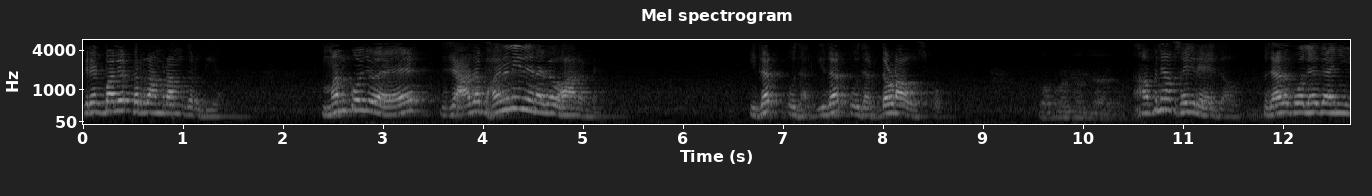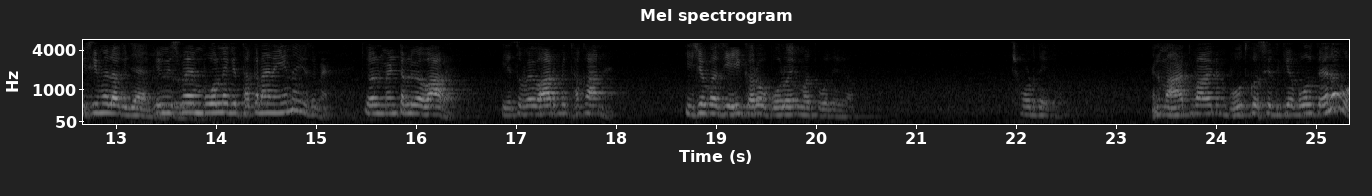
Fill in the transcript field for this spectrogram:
फिर एक बार फिर राम राम कर दिया। मन को जो है, ज़्यादा भय नहीं देना व्यवहार में। इधर, उधर इधर, उधर, दौड़ाओ उसको। अपने आप सही रहेगा तो ज़्यादा बोलेगा ही नहीं, इसी में लग जाए। क्योंकि इसमें बोलने की थकना नहीं है ना इसमें। केवल मेंटल व्यवहार है। ये तो व्यवहार में थकान है। इसे बस यही करो, बोलो ही मत बोलेगा। छोड़ देगा। महात्मा ने भूत को सिद्ध किया बोलते हैं ना वो।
